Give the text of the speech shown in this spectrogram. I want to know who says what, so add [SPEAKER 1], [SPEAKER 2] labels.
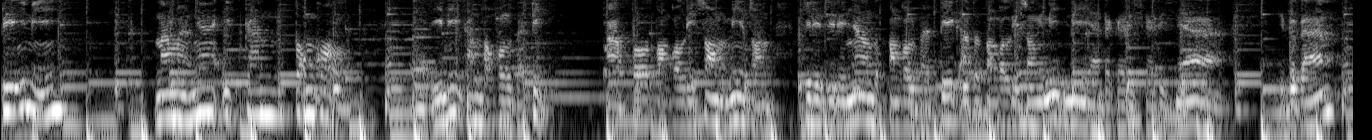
[SPEAKER 1] di ini namanya ikan tongkol. Ini ikan tongkol batik atau tongkol lisong. Nih con ciri-cirinya untuk tongkol batik atau tongkol lisong ini ini ada garis-garisnya. Gitu kan?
